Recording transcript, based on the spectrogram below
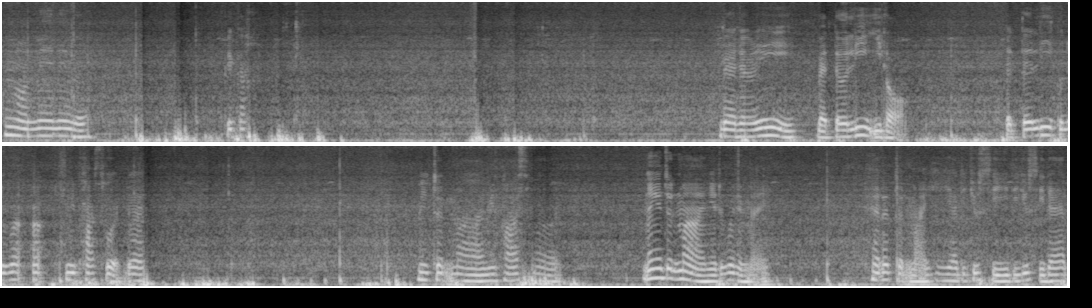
ห้องนอนแม่แน่เลยปิกะ แบตเตอรี่แบตเตอรี่อีดอกแบตเตอรี่กูนึกว่าอะมีพาสเวิร์ดด้วย มีจดหมายมีพาสเวิร์ดนั่นไงจดหมายเนี่ยทุกคนเห็นไหมแค่ได้จดหมายเฮีย did you see did you see that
